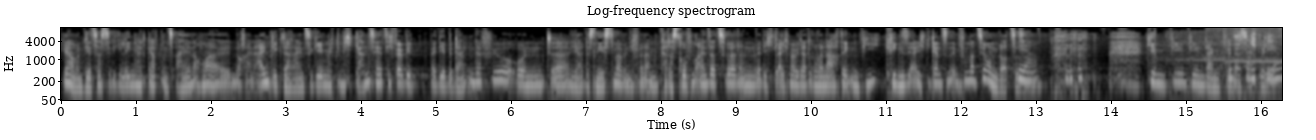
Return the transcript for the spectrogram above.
Ja, und jetzt hast du die Gelegenheit gehabt, uns allen auch mal noch einen Einblick da reinzugeben. Ich möchte mich ganz herzlich bei, bei dir bedanken dafür. Und äh, ja, das nächste Mal, wenn ich von einem Katastropheneinsatz höre, dann werde ich gleich mal wieder darüber nachdenken, wie kriegen sie eigentlich die ganzen Informationen dort zusammen. Ja. Kim, vielen, vielen Dank für ich das danke Gespräch. Dir.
